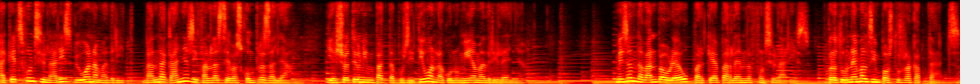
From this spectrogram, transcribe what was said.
Aquests funcionaris viuen a Madrid, van de canyes i fan les seves compres allà, i això té un impacte positiu en l'economia madrilenya. Més endavant veureu per què parlem de funcionaris, però tornem als impostos recaptats.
